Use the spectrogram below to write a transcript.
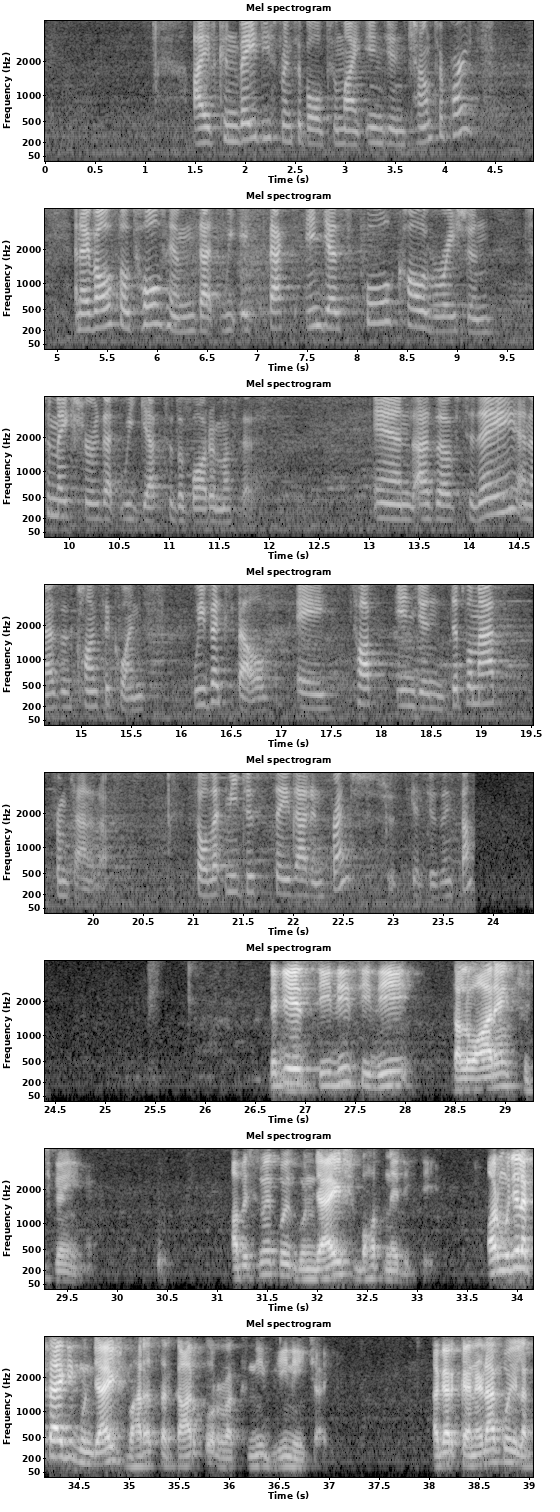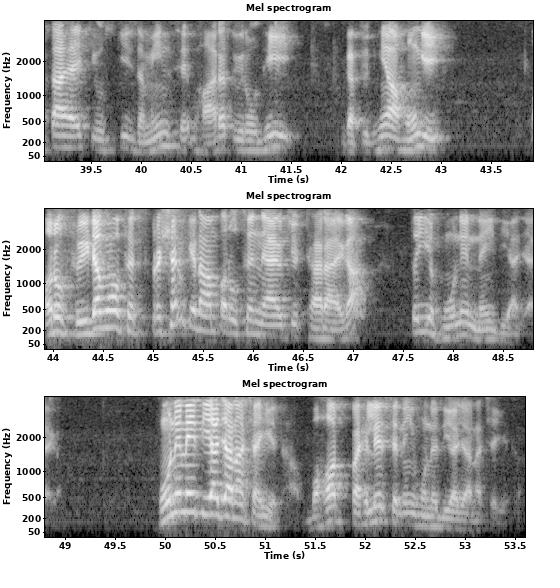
I've conveyed these principles to my Indian counterpart, and I've also told him that we expect India's full collaboration to make sure that we get to the bottom of this. And as of today, and as a consequence, we've expelled a top Indian diplomat from Canada. So let me just say that in French, just quelques instants. देखिए सीधी सीधी तलवारें खिंच गई हैं। अब इसमें कोई गुंजाइश बहुत नहीं दिखती। और मुझे लगता है कि गुंजाइश भारत सरकार को रखनी भी नहीं चाहिए। अगर कनाडा को ये लगता है कि उसकी ज़मीन से भारत विरोधी गतिविधियाँ होंगी और वो फ्रीडम ऑफ़ एक्सप्रेशन के नाम पर उसे न्यायोचित ठहराएगा तो ये होने नहीं दिया जाएगा। होने नहीं दिया जाना चाहिए था। बहुत पहले से नहीं होने दिया जाना चाहिए था।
